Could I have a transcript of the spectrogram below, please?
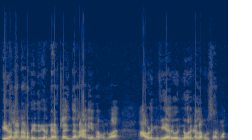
இதெல்லாம் நடந்துகிட்டு இருக்கிற நேரத்தில் இந்த ராணி என்ன பண்ணுவா? அவளுக்கு வேறு இன்னொரு கள்ள புருஷன் இருப்பான்.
